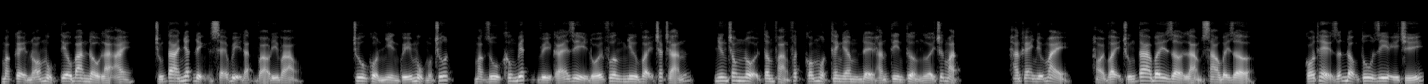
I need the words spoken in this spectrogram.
mặc kệ nó mục tiêu ban đầu là ai, chúng ta nhất định sẽ bị đặt vào đi vào. Chu cồn nhìn quý mục một chút, mặc dù không biết vì cái gì đối phương như vậy chắc chắn, nhưng trong nội tâm phảng phất có một thanh âm để hắn tin tưởng người trước mặt. Hắn khẽ nhíu mày, hỏi vậy chúng ta bây giờ làm sao bây giờ? Có thể dẫn động tu di ý chí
